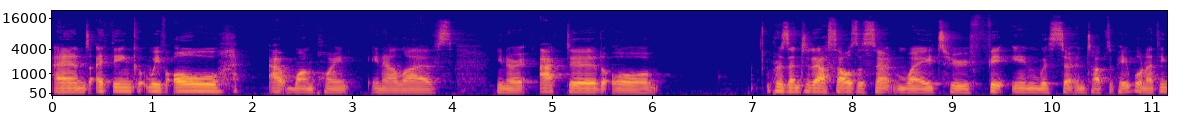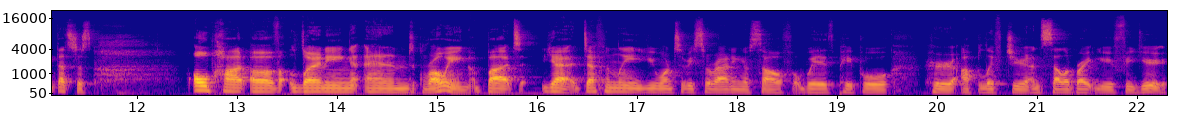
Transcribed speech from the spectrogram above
And I think we've all, at one point in our lives, you know, acted or presented ourselves a certain way to fit in with certain types of people. And I think that's just all part of learning and growing. But yeah, definitely you want to be surrounding yourself with people who uplift you and celebrate you for you.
